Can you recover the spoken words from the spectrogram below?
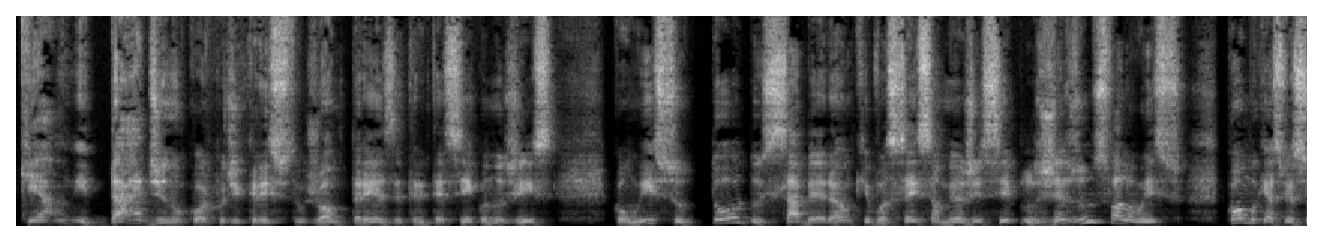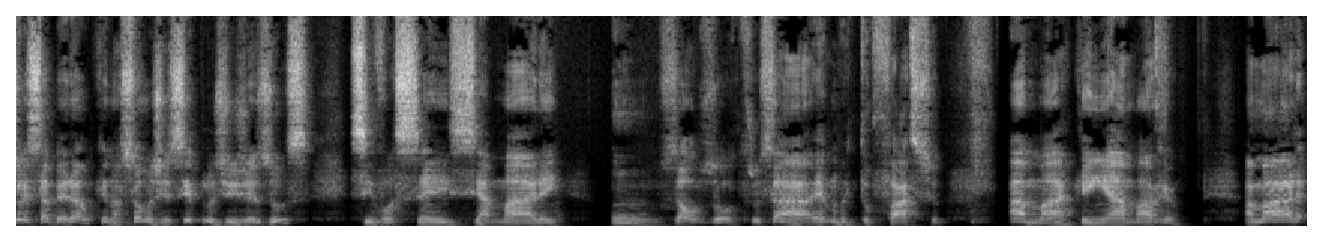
que é a unidade no corpo de Cristo. João 13, 35 nos diz: Com isso todos saberão que vocês são meus discípulos. Jesus falou isso. Como que as pessoas saberão que nós somos discípulos de Jesus? Se vocês se amarem uns aos outros. Ah, é muito fácil amar quem é amável. Amar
